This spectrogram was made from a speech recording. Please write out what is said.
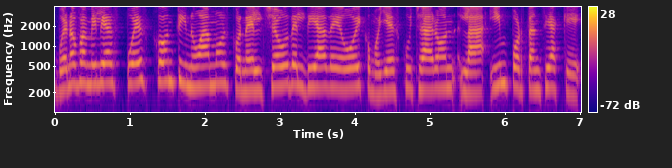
Bueno, familias, pues continuamos con el show del día de hoy. Como ya escucharon, la importancia que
